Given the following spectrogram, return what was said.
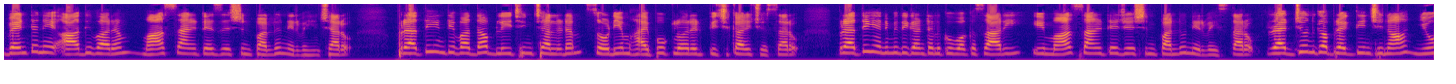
వెంటనే ఆదివారం మాస్ శానిటైజేషన్ పనులు నిర్వహించారు. ప్రతి ఇంటి వద్ద బ్లీచింగ్ చల్లడం సోడియం హైపోక్లోరైడ్ పిచికారీ చేశారు. ప్రతి ఎనిమిది గంటలకు ఒకసారి ఈ మాస్ శానిటైజేషన్ పనులు నిర్వహిస్తారు. రెడ్ జోన్గా ప్రకటించిన న్యూ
